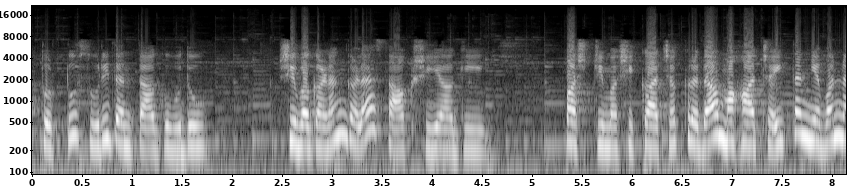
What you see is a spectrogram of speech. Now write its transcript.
ತೊಟ್ಟು ಸುರಿದಂತಾಗುವುದು. ಶಿವಗಣಗಳ ಸಾಕ್ಷಿಯಾಗಿ. ಪಶ್ಚಿಮ ಶಿಖಾಚಕ್ರದ ಮಹಾ ಚೈತನ್ಯವನ್ನ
